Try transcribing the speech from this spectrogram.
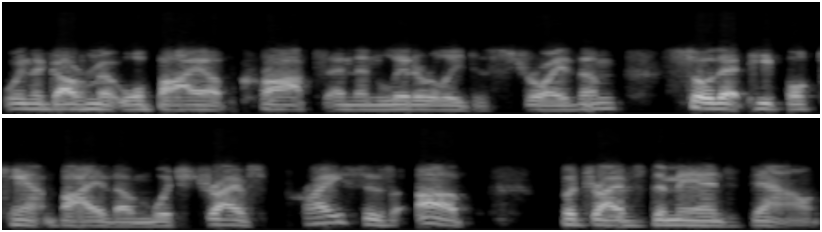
when the government will buy up crops and then literally destroy them so that people can't buy them, which drives prices up but drives demand down.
